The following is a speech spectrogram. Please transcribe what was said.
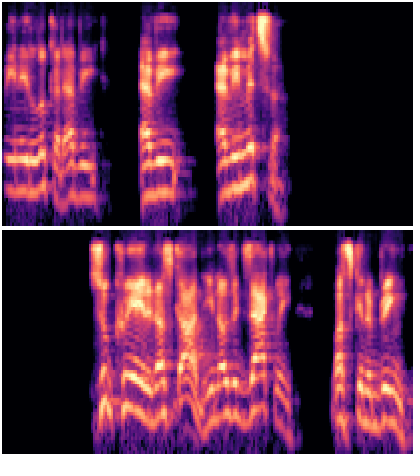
We need to look at every every every mitzvah. Who created us? God. He knows exactly what's going to bring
